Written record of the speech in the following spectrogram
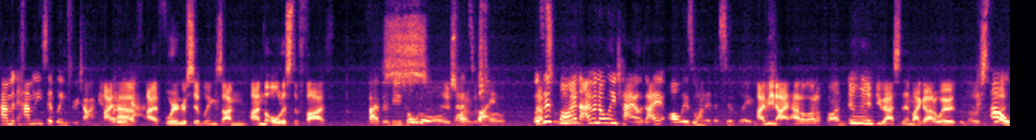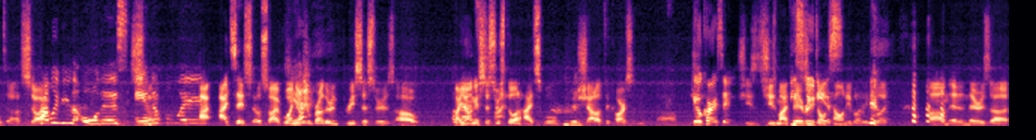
How many how many siblings are we talking? I we have I have four younger siblings. I'm I'm the oldest of five. Five of you total. There's That's fine. total. Was it fun? I'm an only child. I always wanted a sibling. I mean, I had a lot of fun. If, Mhm. if you ask them, I got away with the most. Oh, but, uh, so I, Probably being the oldest and a boy. I, I'd say so. So I have one Yeah. younger brother and three sisters. Uh, Oh, My youngest sister's fun. still in high school. Mhm. Shout out to Carson. Um, Go Carson. She's she's my Be favorite. Don't tell anybody. But um, and then there's uh,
